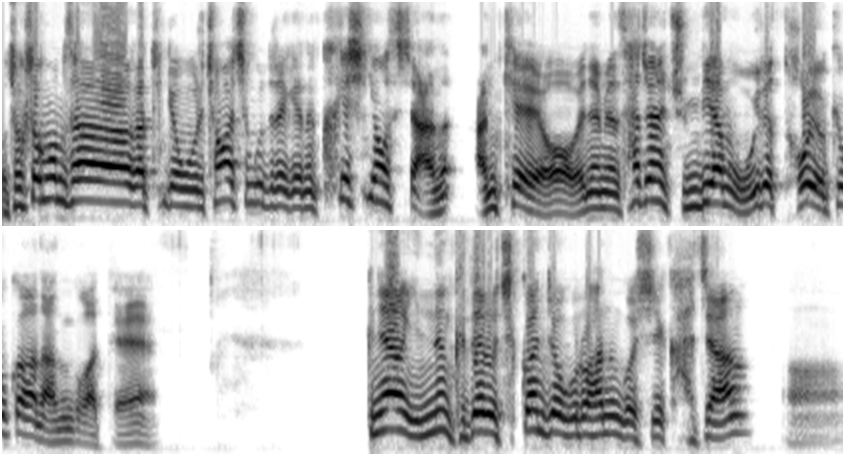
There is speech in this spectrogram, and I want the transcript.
어, 적성검사 같은 경우 우리 청아 친구들에게는 크게 신경 쓰지 않, 않게 해요. 왜냐면 사전에 준비하면 오히려 더 역효과가 나는 것 같아. 그냥 있는 그대로 직관적으로 하는 것이 가장 어,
